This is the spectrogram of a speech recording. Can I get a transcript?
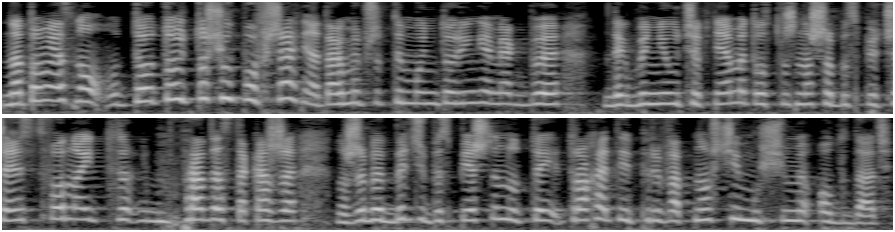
Natomiast no, to, to, to się upowszechnia, tak? My przed tym monitoringiem jakby, jakby nie uciekniemy, to jest też nasze bezpieczeństwo. No i t- prawda jest taka, że no, żeby być bezpiecznym, no tej, trochę tej prywatności musimy oddać.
